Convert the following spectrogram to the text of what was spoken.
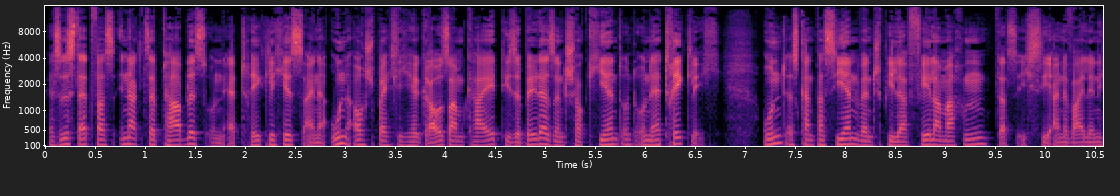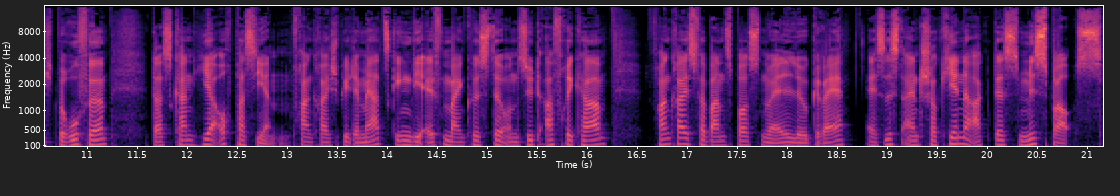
Es ist etwas Inakzeptables, Unerträgliches, eine unaussprechliche Grausamkeit. Diese Bilder sind schockierend und unerträglich. Und es kann passieren, wenn Spieler Fehler machen, dass ich sie eine Weile nicht berufe. Das kann hier auch passieren. Frankreich spielt im März gegen die Elfenbeinküste und Südafrika. Frankreichs Verbandsboss Noël Le Gray, es ist ein schockierender Akt des Missbrauchs.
